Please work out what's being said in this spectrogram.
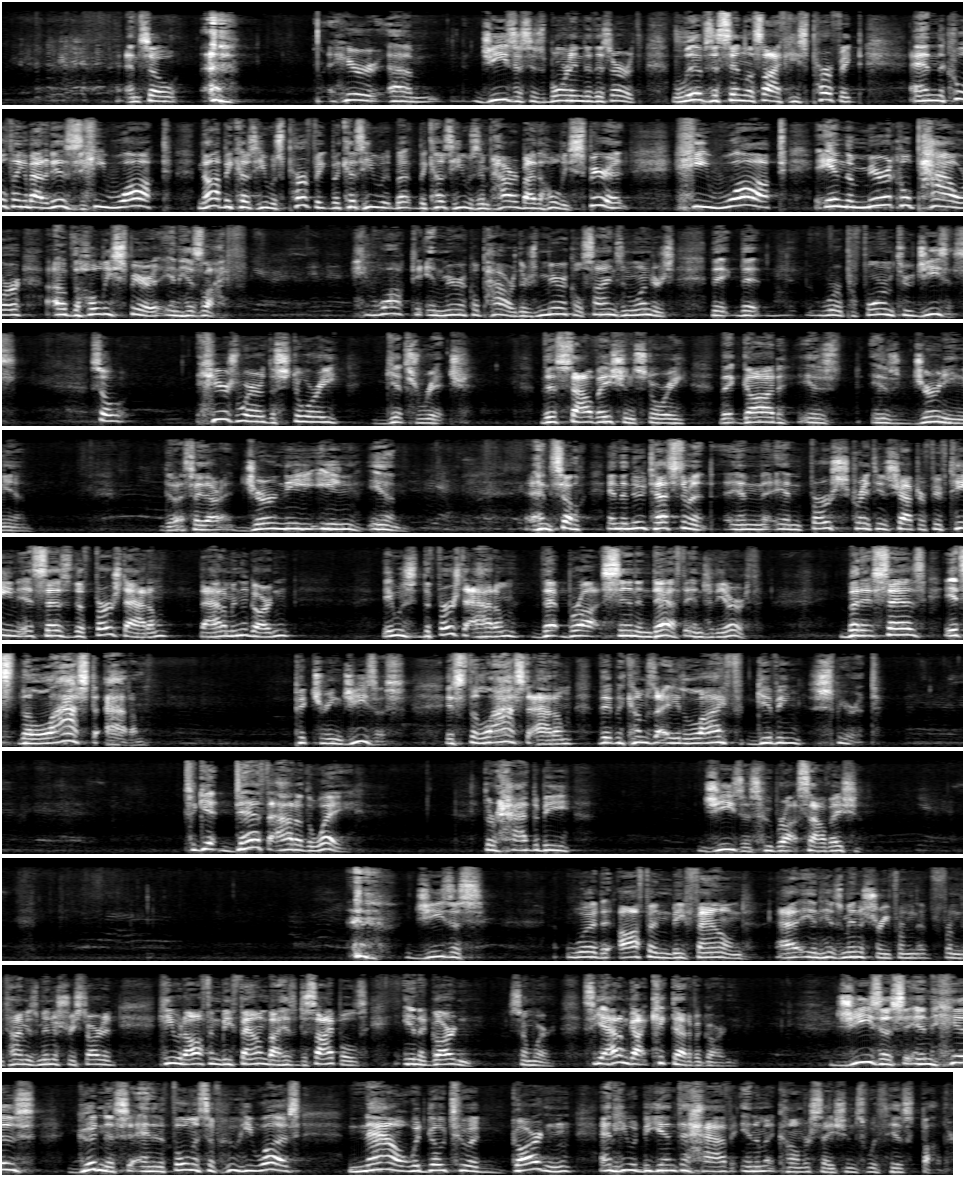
And so here, um, Jesus is born into this earth, lives a sinless life. He's perfect. And the cool thing about it is he walked not because he was perfect, because he was, but because he was empowered by the Holy Spirit. He walked in the miracle power of the Holy Spirit in his life. He walked in miracle power. There's miracle signs and wonders that, that were performed through Jesus. So here's where the story gets rich. This salvation story that God is, is journeying in. Did I say that right? Journeying in. And so in the New Testament, in, in 1 Corinthians chapter 15, it says the first Adam, the Adam in the garden, it was the first Adam that brought sin and death into the earth. But it says it's the last Adam, picturing Jesus. It's the last Adam that becomes a life giving spirit to get death out of the way, there had to be Jesus who brought salvation. Yes. Jesus would often be found uh, in his ministry from the, from the time his ministry started. He would often be found by his disciples in a garden somewhere. See, Adam got kicked out of a garden. Jesus, in his goodness and the fullness of who he was, now would go to a garden and he would begin to have intimate conversations with his Father,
